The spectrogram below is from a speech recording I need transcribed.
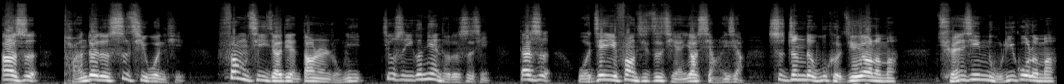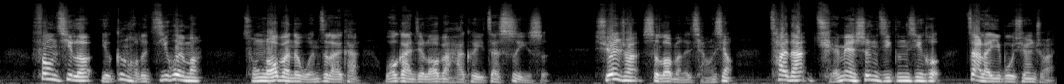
二是团队的士气问题，放弃一家店当然容易，就是一个念头的事情。但是我建议放弃之前要想一想，是真的无可救药了吗？全心努力过了吗？放弃了有更好的机会吗？从老板的文字来看，我感觉老板还可以再试一试。宣传是老板的强项，菜单全面升级更新后，再来一波宣传。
